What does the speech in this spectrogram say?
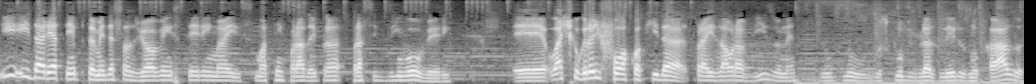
E, e, daria tempo também dessas jovens terem mais uma temporada aí para se desenvolverem. É, eu acho que o grande foco aqui para Isaura Viso, né? Do, no, dos clubes brasileiros, no caso,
